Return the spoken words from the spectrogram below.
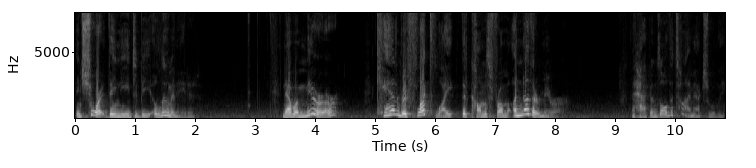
In short, they need to be illuminated. Now, a mirror can reflect light that comes from another mirror. That happens all the time, actually.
